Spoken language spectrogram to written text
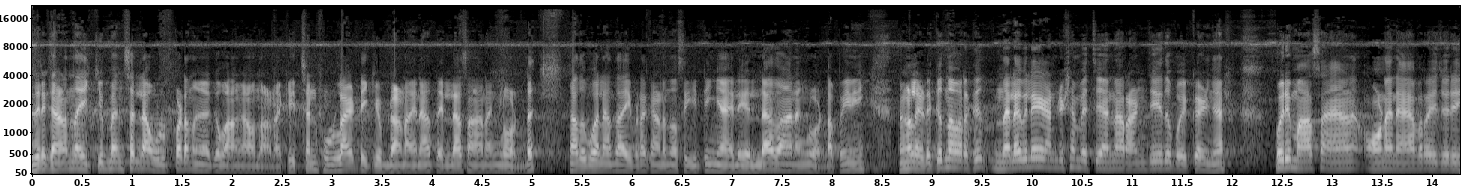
ഇതിൽ കാണുന്ന എക്യുപ്മെന്റ്സ് എല്ലാം ഉൾപ്പെടെ നിങ്ങൾക്ക് വാങ്ങാവുന്നതാണ്. കിച്ചൺ ഫുള്ളായിട്ട് equipped ആണ് അതിനകത്ത് എല്ലാ സാധനങ്ങളും ഉണ്ട്. അതുപോലെ എന്താ ഇവിടെ കാണുന്ന സീറ്റിംഗ് ആയാലും എല്ലാ സാധനങ്ങളും ഉണ്ട്. അപ്പോൾ ഇനി നിങ്ങൾ എടുക്കുന്നവർക്ക് നിലവിലെ കണ്ടീഷൻ വെച്ച് തന്നെ റൺ ചെയ്ത് പോയി കഴിഞ്ഞാൽ ഒരു മാസം ഓൺ ആൻ ആവറേജ് ഒരു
